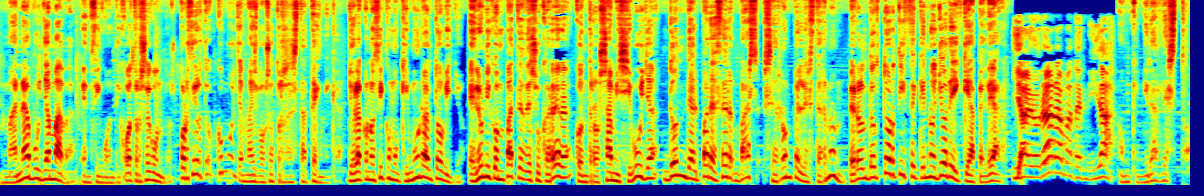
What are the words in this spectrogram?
Manabu Yamada en 54 segundos. Por cierto, ¿cómo llamáis vosotros a esta técnica? Yo la conocí como Kimura al tobillo. El único empate de su carrera contra Osami Shibuya, donde al parecer Bass se rompe el esternón. Pero el doctor dice que no llore y que a pelear. Y a llorar a maternidad. Aunque mirad esto.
